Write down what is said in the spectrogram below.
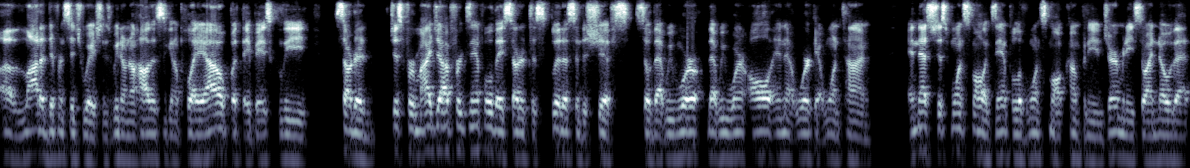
a lot of different situations. We don't know how this is going to play out, but they basically started just for my job for example they started to split us into shifts so that we were that we weren't all in at work at one time. And that's just one small example of one small company in germany. So i know that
